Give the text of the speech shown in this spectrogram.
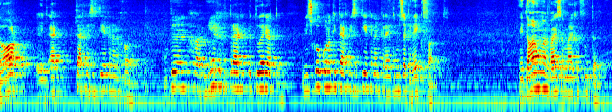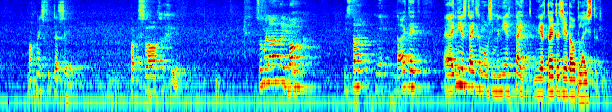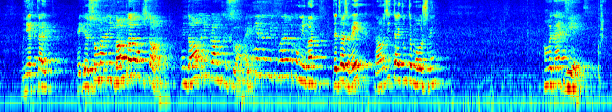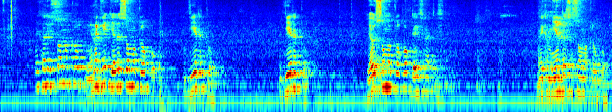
Daar het ek tegniese tekeninge gehad. En toe in graad 9 toe trek ek Pretoria toe. In die skool kon ek die tegniese tekening kry en toe moes ek rek vat. Het daai onderwyser my gevoeter. Mag my se voeter sê pak slaag gegee. Sommige daar in my bank, hier staan nee, daai tyd hy het nie eers tyd gemors nie, meneer tyd. Meneer tyd as jy dalk luister. Meneer tyd het jou sommer in die bank laat opstaan en daar in die plank geslaan. Hy het nie eens net vorentoe kom nie want dit was rek. Daar was nie tyd om te mors nie. Maar wat ek weet is dat die somme klop nie. En ek weet julle somme klop op. Ek weet dit klop. Ek weet dit klop. Jou somme klop op definitief. Maar die gemeente se somme klop op.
